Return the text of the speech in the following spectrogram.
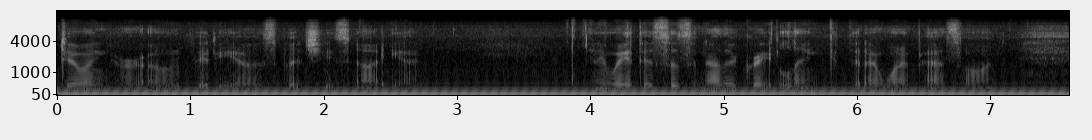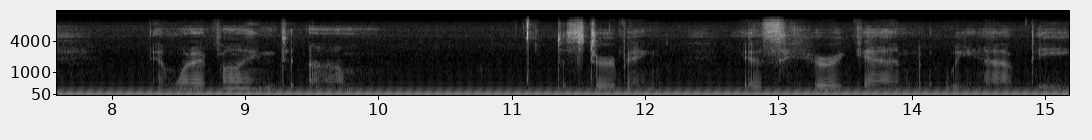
doing her own videos, but she's not yet. Anyway, this is another great link that I want to pass on. And what I find um, disturbing is here again we have the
